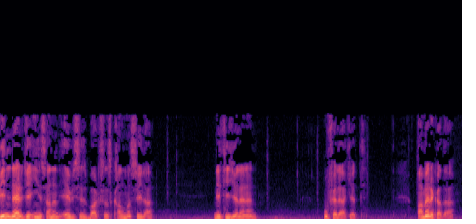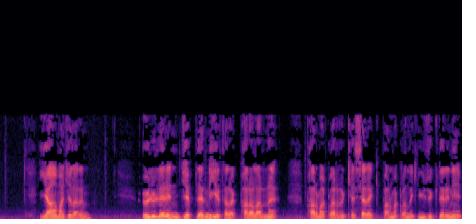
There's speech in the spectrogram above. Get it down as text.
binlerce insanın evsiz barksız kalmasıyla neticelenen bu felaket Amerika'da yağmacıların ölülerin ceplerini yırtarak paralarını, parmaklarını keserek parmaklarındaki yüzüklerini,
